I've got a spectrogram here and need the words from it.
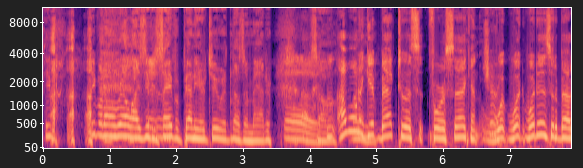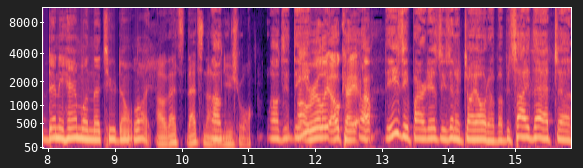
people, people don't realize if you save a penny or two, it doesn't matter. So I want to get back to us for a second. Sure. What what what is it about Denny Hamlin that you don't like? Oh, that's that's not Well, unusual. Well, the, the, Oh, really? Okay. well, Uh, the easy part is he's in a Toyota, but beside that, uh,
